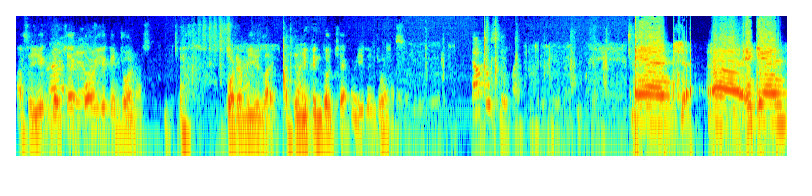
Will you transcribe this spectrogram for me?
I said, you can go check or you can join us. Whatever you like. I said, you can go check or you can join us. And uh, again,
